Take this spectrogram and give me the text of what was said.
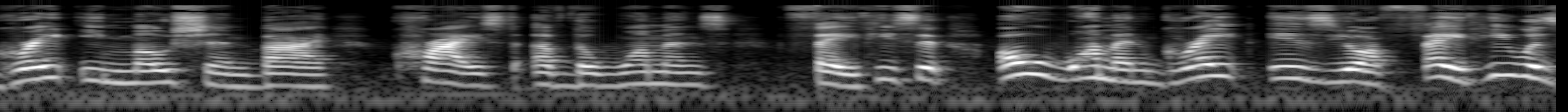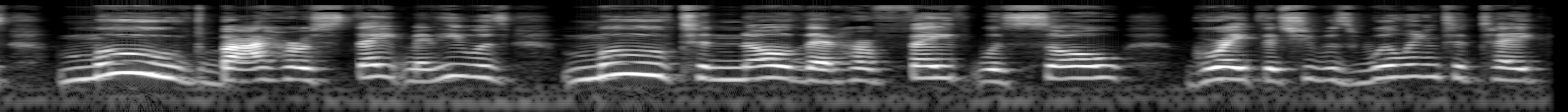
great emotion by Christ of the woman's faith. He said, Oh, woman, great is your faith. He was moved by her statement. He was moved to know that her faith was so great that she was willing to take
